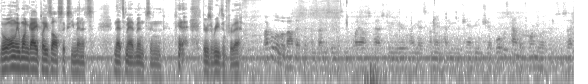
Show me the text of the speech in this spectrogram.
the only one guy plays all 60 minutes, and that's Matt Vinc, and there's a reason for that. Talk a little bit about that difference, obviously missing the playoffs the past two years, now you guys come in heading to the championship. What was kind of the formula for success,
